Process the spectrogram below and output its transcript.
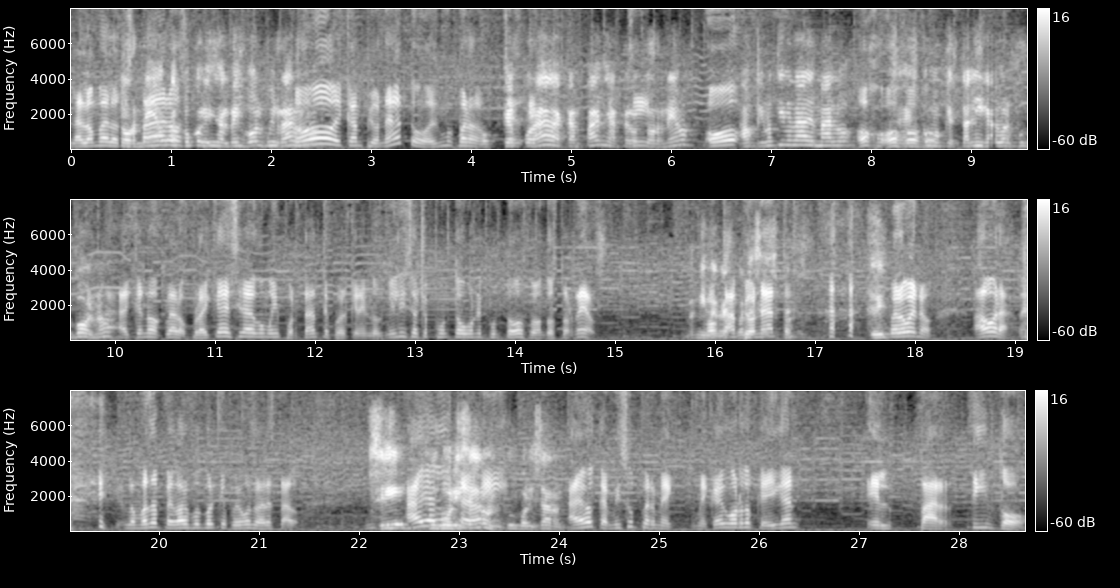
La loma de los torneo disparos. tampoco le dicen al béisbol, muy raro. No, el campeonato. Es muy, bueno, temporada, campaña, pero torneo. O, aunque no tiene nada de malo. Ojo, ojo. Es como que está ligado al fútbol, ¿no? Hay que no, claro. Pero hay que decir algo muy importante, porque en el 2018.1 y .2 fueron dos torneos. Ni o campeonatos. pero bueno, ahora, lo más apegado al fútbol que pudimos haber estado. Sí, futbolizaron, futbolizaron. Hay algo que a mí súper me, cae gordo que digan el partido.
